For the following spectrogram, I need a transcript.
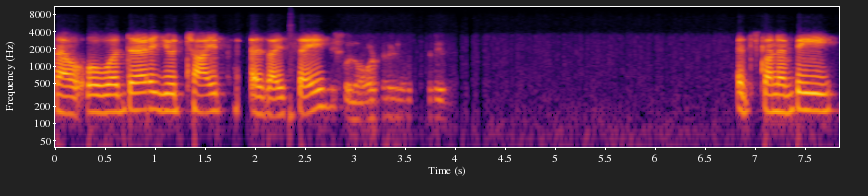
Now over there you type, as I say, it's gonna be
